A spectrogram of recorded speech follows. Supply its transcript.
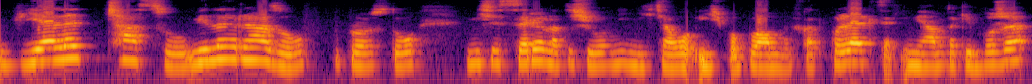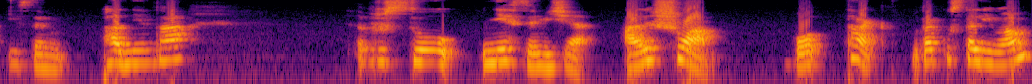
wiele czasu, wiele razów po prostu mi się serio na tę siłownię nie chciało iść, bo byłam na przykład po lekcjach i miałam takie, Boże, jestem padnięta, po prostu nie chce mi się, ale szłam. Bo tak, bo tak ustaliłam,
